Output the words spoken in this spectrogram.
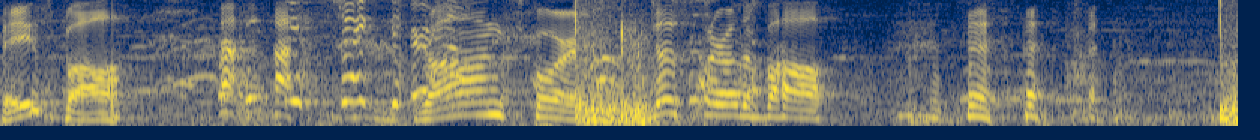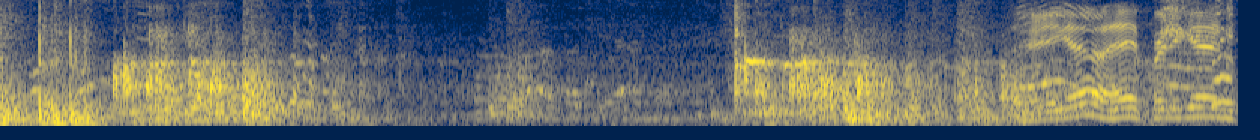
Baseball? Strike zero. Wrong sport. Just throw the ball. there you go. Hey, pretty good.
